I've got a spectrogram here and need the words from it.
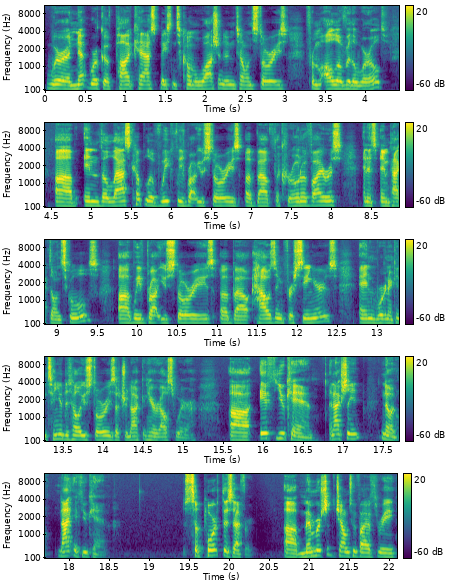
We're a network of podcasts based in Tacoma, Washington, telling stories from all over the world. Uh, in the last couple of weeks, we've brought you stories about the coronavirus and its impact on schools. Uh, we've brought you stories about housing for seniors, and we're going to continue to tell you stories that you're not going to hear elsewhere. Uh, if you can, and actually, no, no, not if you can, support this effort. Uh, membership to Channel 253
